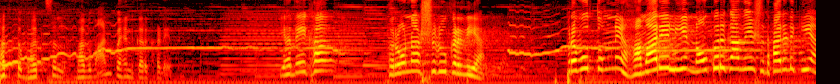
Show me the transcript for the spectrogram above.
भक्त भत्सल भगवान पहनकर खड़े थे। यह देखा, रोना शुरू कर दिया। प्रभु तुमने हमारे लिए नौकर का वेश धारण किया।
